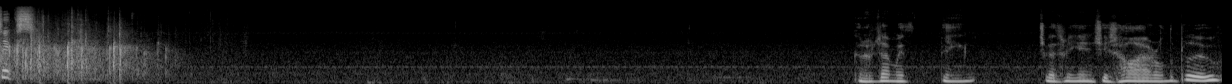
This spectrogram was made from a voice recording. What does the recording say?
Six. could have done with being two or three inches higher on the blue.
